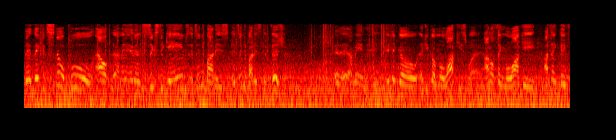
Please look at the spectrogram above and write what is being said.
They, they can still pull out. I mean, in 60 games, it's anybody's it's anybody's division. I mean, it could go it could go Milwaukee's way. I don't think Milwaukee. I think they've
